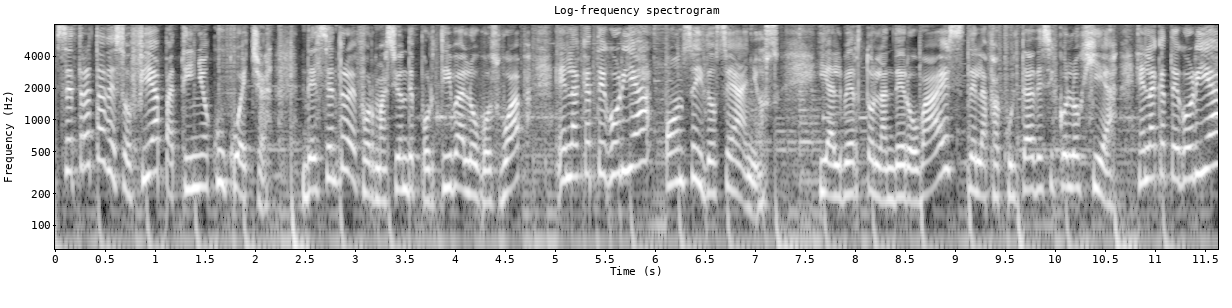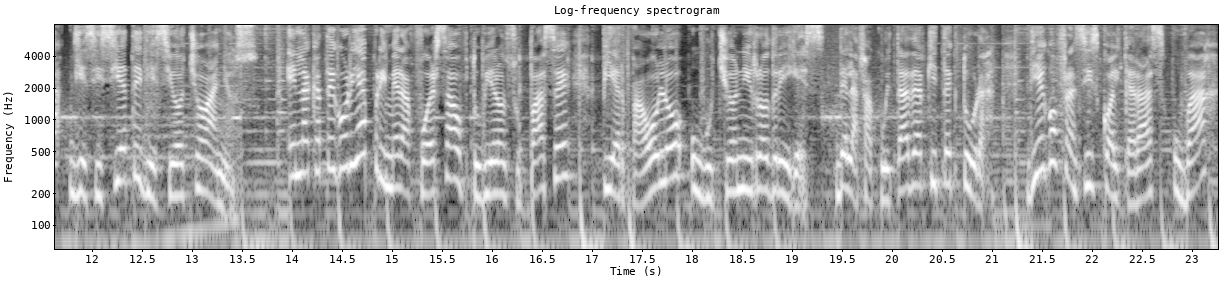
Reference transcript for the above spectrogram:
Se trata de Sofía Patiño Cucuecha, del Centro de Formación Deportiva Lobos WAP, en la categoría 11 y 12 años, y Alberto Landero Báez, de la Facultad de Psicología, en la categoría 17 y 18 años. En la categoría Primera Fuerza obtuvieron su pase Pier Paolo Ubuccioni Rodríguez, de la Facultad de Arquitectura, Diego Francisco Alcaraz Ubaj,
